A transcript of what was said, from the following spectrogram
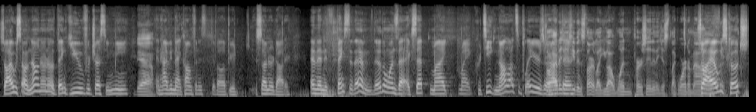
So I always tell them, no, no, no. Thank you for trusting me Yeah. and having that confidence to develop your son or daughter. And then it's thanks to them. They're the ones that accept my my critique. Not lots of players So are how did there. you even start? Like you got one person and they just like word them out. So I always coached,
